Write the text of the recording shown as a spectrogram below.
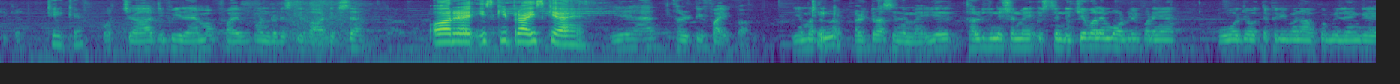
ठीक है? ठीक है। और चार जी बी रैम और फाइव हंड्रेड इसकी हार्ड डिस्क है। और इसकी प्राइस क्या है? ये है थर्टी फाइव का। ये मतलब अल्ट्रा सिनेम है। ये थर्ड जनरेशन में इससे नीचे वाले मॉडल पड़े हैं। वो जो तकरीबन आपको मिलेंगे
